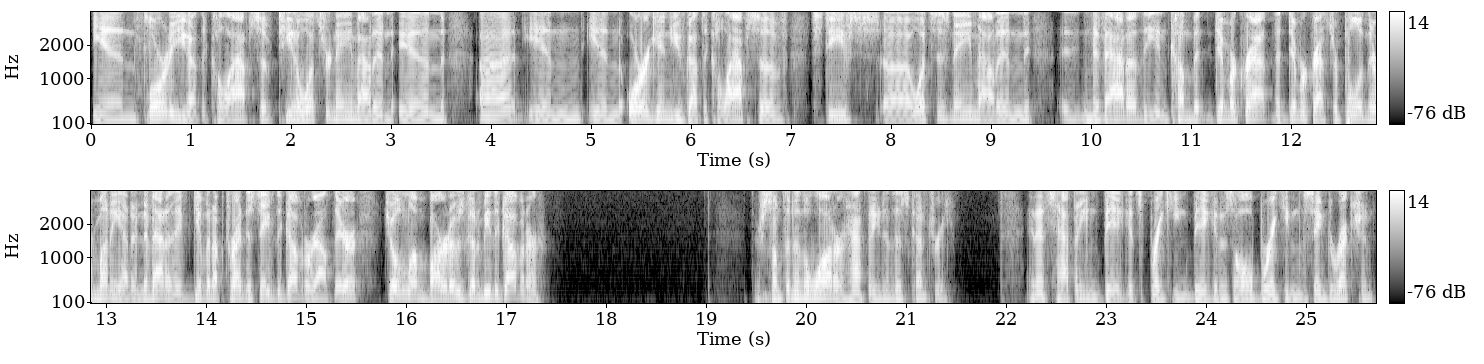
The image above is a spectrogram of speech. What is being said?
in Florida. You got the collapse of Tina, what's her name, out in in uh, in in Oregon. You've got the collapse of Steve's uh, what's his name out in Nevada, the incumbent Democrat. The Democrats are pulling their money out of Nevada. They've given up trying to save the governor out there. Joe Lombardo is going to be the governor. There's something in the water happening in this country and it's happening big, it's breaking big, and it's all breaking in the same direction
